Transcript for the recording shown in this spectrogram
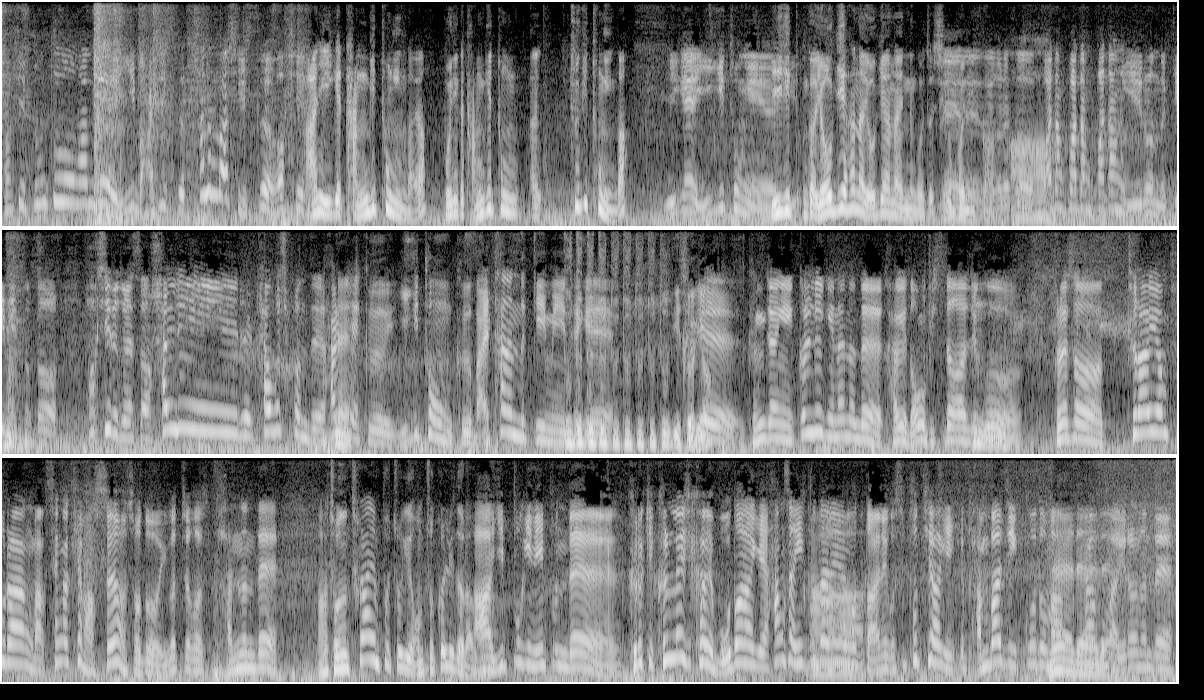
확실히 뚱뚱한데 이 맛이 있어요. 파는 맛이 있어요. 확실히. 아니 이게 단기통인가요? 보니까 단기통, 아니, 투기통인가? 이게 이기통이에요. 이기, 그러니까 여기 하나 여기 하나 있는 거죠 지금 네. 네네네. 보니까. 그래서 아. 빠당 빠당 빠당 이런 느낌이 있어서 확실히 그래서 할리를 타고 싶었는데 할리의 네. 그 이기통 그 말 타는 느낌이 되게 두두두두두두두두 이 소리요. 그게 굉장히 끌리긴 했는데 가격이 너무 비싸가지고 음. 그래서 트라이언프랑 막 생각해봤어요. 저도 이것저것 봤는데 아 저는 트라이언프 쪽이 엄청 끌리더라고요. 아 이쁘긴 이쁜데 그렇게 클래식하게 모던하게 항상 입고 다니는 아. 것도 아니고 스포티하게 이렇게 반바지 입고도 막 네, 네, 하고 네. 막 이러는데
